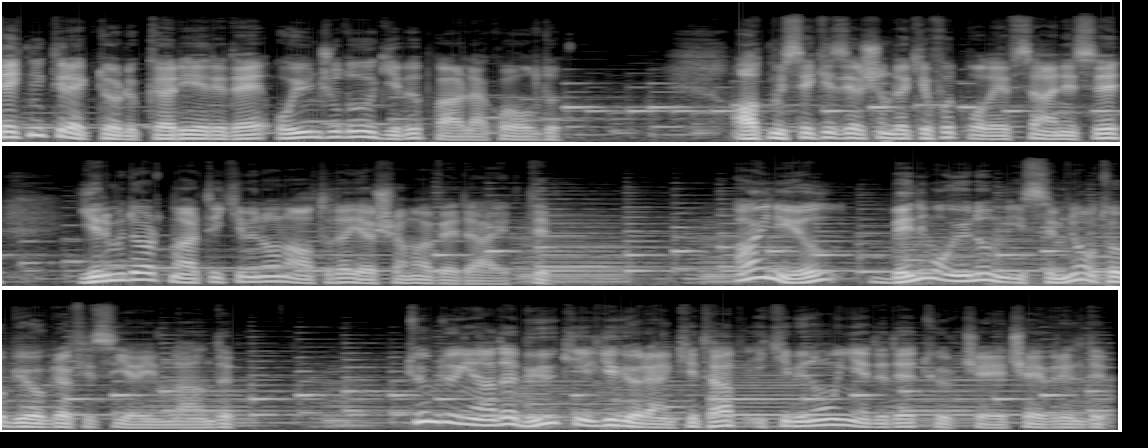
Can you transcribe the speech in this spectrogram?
Teknik direktörlük kariyeri de oyunculuğu gibi parlak oldu. 68 yaşındaki futbol efsanesi 24 Mart 2016'da yaşama veda etti. Aynı yıl Benim Oyunum isimli otobiyografisi yayımlandı. Tüm dünyada büyük ilgi gören kitap 2017'de Türkçe'ye çevrildi.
